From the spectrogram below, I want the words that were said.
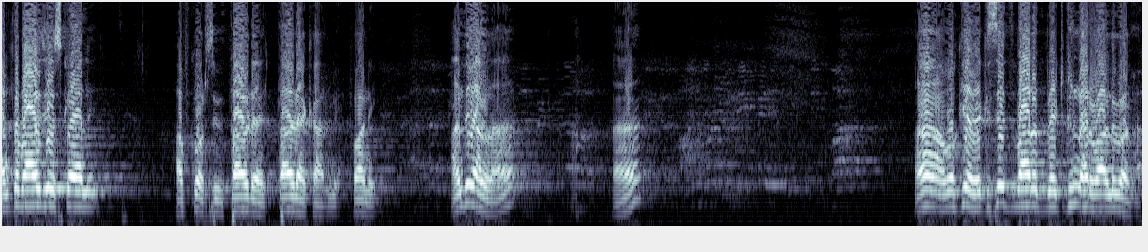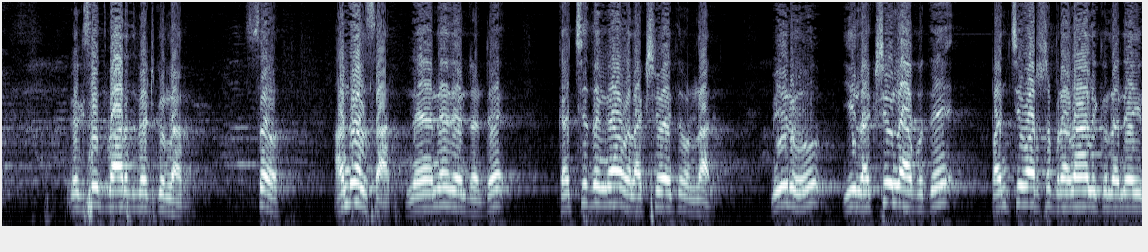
ఎంత బాగు చేసుకోవాలి? అఫ్ కోర్స్ ఇది థర్డ్ థర్డ్ ఎకానమీ పోనీ అందువలన ఓకే వికసిత్ భారత్ పెట్టుకున్నారు వాళ్ళు కూడా. వికసిత్ భారత్ పెట్టుకున్నారు. సో అందువల్ల సార్ నేను అనేది ఏంటంటే ఖచ్చితంగా ఒక లక్ష్యం అయితే ఉండాలి. మీరు ఈ లక్ష్యం లేకపోతే పంచవర్ష ప్రణాళికలు అనేవి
